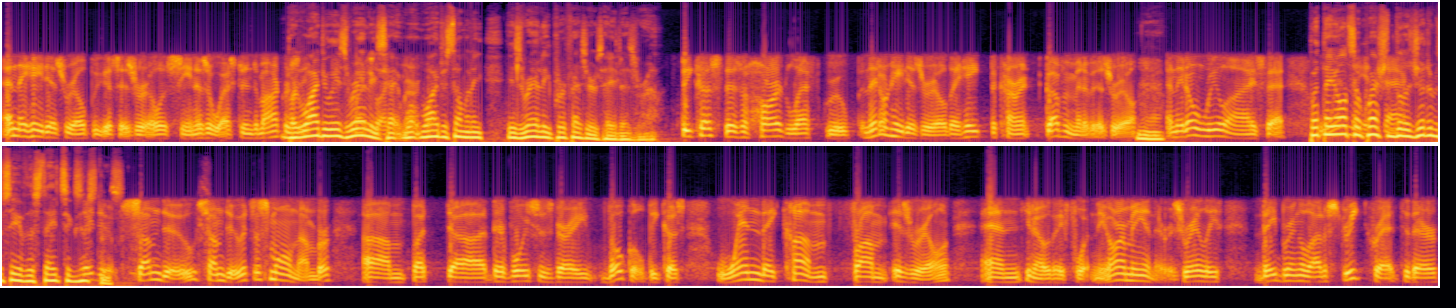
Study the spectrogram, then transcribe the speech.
and they hate Israel because Israel is seen as a Western democracy. But why do Israelis like hate? America. Why do so many Israeli professors hate Israel? Because there's a hard left group, and they don't hate Israel. They hate the current government of Israel, Yeah. and they don't realize that. But they also question the legitimacy of the state's They do. existence. Some do. Some do. It's a small number, um, but uh, their voice is very vocal because when they come from Israel, and you know they fought in the army and they're Israelis, they bring a lot of street cred to their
